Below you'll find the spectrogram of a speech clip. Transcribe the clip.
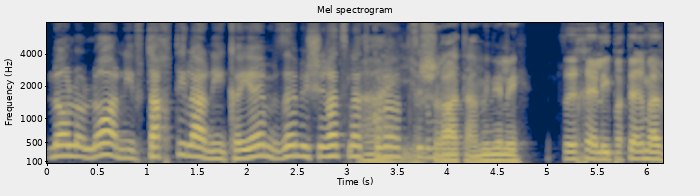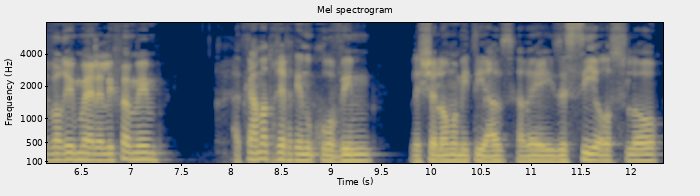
לא, לא, לא, אני הבטחתי לה, אני אקיים, זה, והיא שירץ לה את כל הצילומים. יושרה, תאמיני לי. צריך אה, להיפטר מהדברים האלה לפעמים. עד כמה את חושבת היינו קרובים לשלום אמיתי אז? הרי זה שיא אוסלו,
